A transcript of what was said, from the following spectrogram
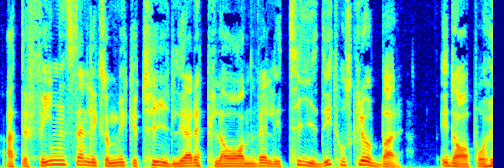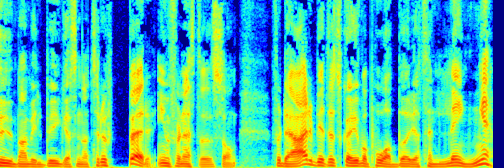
att det finns en liksom mycket tydligare plan väldigt tidigt hos klubbar idag på hur man vill bygga sina trupper inför nästa säsong. För det arbetet ska ju vara påbörjat sedan länge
